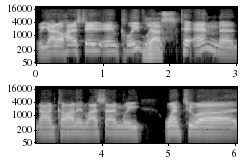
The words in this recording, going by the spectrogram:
We got Ohio State and Cleveland Yes. to end the non-con. And last time we went to uh,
